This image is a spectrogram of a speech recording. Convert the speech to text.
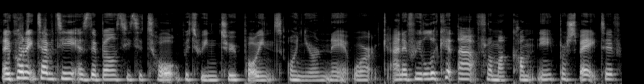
Now connectivity is the ability to talk between two points on your network and if we look at that from a company perspective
